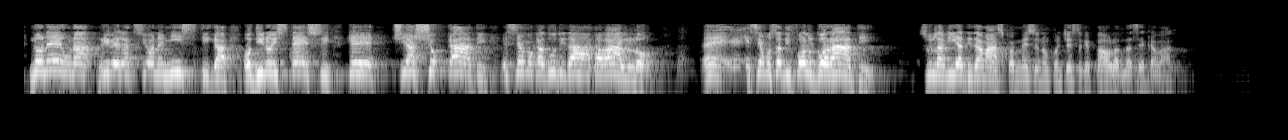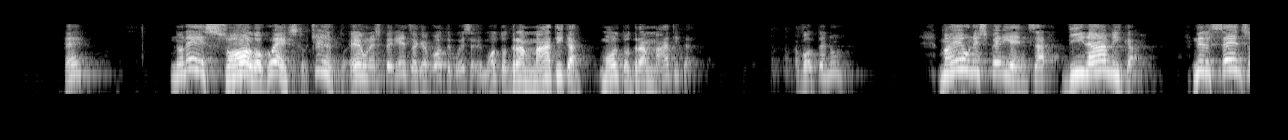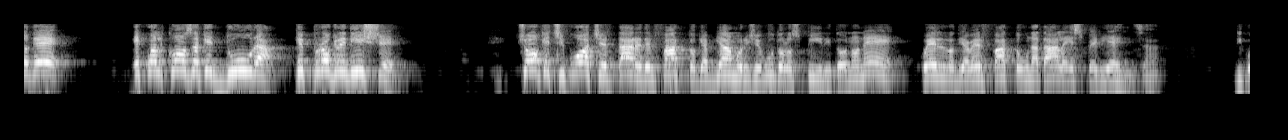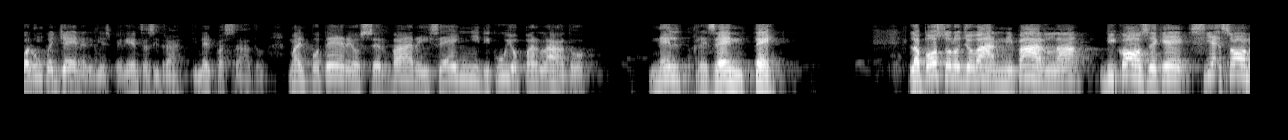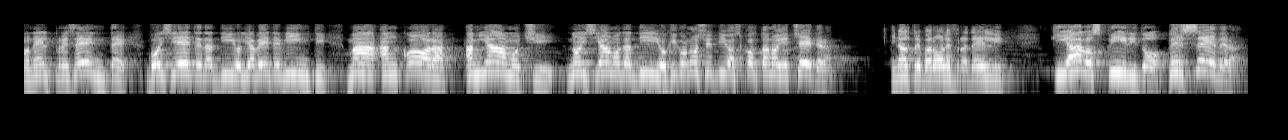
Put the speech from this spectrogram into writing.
Non è una rivelazione mistica o di noi stessi che ci ha scioccati e siamo caduti da cavallo eh, e siamo stati folgorati sulla via di Damasco, ammesso e non concesso che Paolo andasse a cavallo. Eh? Non è solo questo, certo, è un'esperienza che a volte può essere molto drammatica, molto drammatica, a volte no, ma è un'esperienza dinamica, nel senso che è qualcosa che dura, che progredisce. Ciò che ci può accertare del fatto che abbiamo ricevuto lo Spirito non è quello di aver fatto una tale esperienza, di qualunque genere di esperienza si tratti nel passato, ma il potere osservare i segni di cui ho parlato nel presente. L'Apostolo Giovanni parla di cose che sono nel presente, voi siete da Dio, li avete vinti, ma ancora amiamoci, noi siamo da Dio, chi conosce Dio ascolta noi, eccetera. In altre parole, fratelli, chi ha lo spirito persevera,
